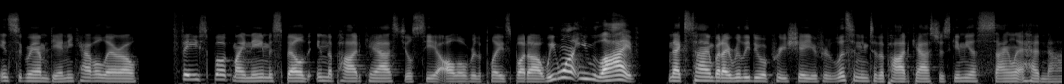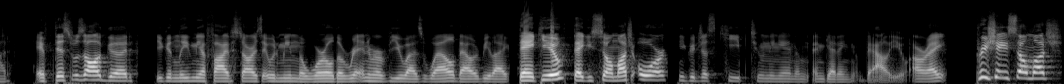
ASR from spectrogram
Instagram, Danny Cavallero, Facebook. My name is spelled in the podcast. You'll see it all over the place. But uh, we want you live next time. But I really do appreciate you. If you're listening to the podcast, just give me a silent head nod. If this was all good, you can leave me a five stars. It would mean the world. A written review as well. That would be like, thank you. Thank you so much. Or you could just keep tuning in and, and getting value. All right. Appreciate you so much.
